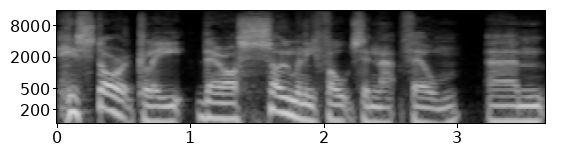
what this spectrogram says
historically, there are so many faults in that film. Um,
